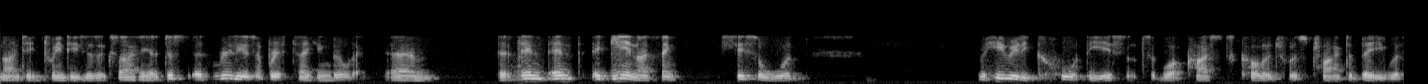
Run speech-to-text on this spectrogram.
1920s as exciting. It just, it really is a breathtaking building. Um, and and again, I think Cecil Wood he really caught the essence of what Christ's College was trying to be with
